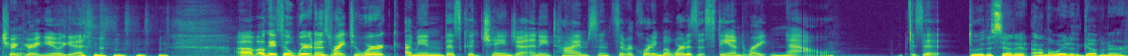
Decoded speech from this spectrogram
Triggering you again. um, okay, so where does right to work? I mean, this could change at any time since the recording, but where does it stand right now? Is it through the Senate on the way to the governor?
